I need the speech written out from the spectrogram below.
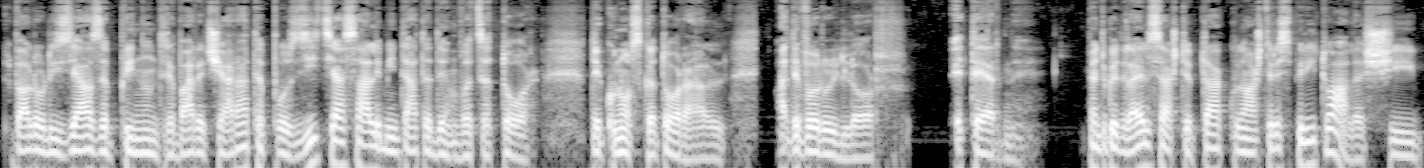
valorizează prin întrebare, ci arată poziția sa limitată de învățător, de cunoscător al adevărurilor eterne. Pentru că de la el se aștepta cunoaștere spirituală și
